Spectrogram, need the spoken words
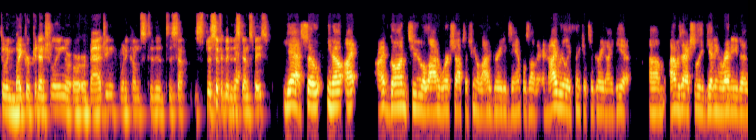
doing micro credentialing or, or, or, badging when it comes to the to specifically to the yeah. STEM space? Yeah. So you know, I I've gone to a lot of workshops. I've seen a lot of great examples of it, and I really think it's a great idea. Um, I was actually getting ready to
